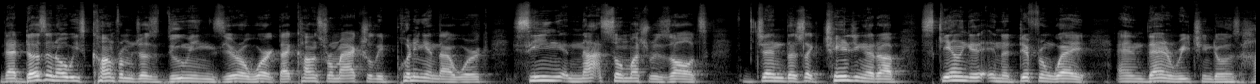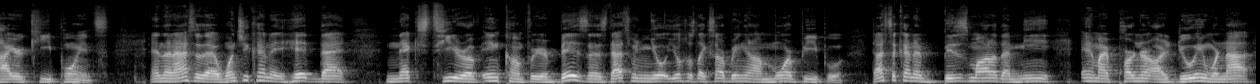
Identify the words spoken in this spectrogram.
that doesn't always come from just doing zero work. That comes from actually putting in that work, seeing not so much results, then just like changing it up, scaling it in a different way, and then reaching those higher key points. And then after that, once you kind of hit that next tier of income for your business, that's when you'll, you'll just like start bringing on more people. That's the kind of business model that me and my partner are doing. We're not,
